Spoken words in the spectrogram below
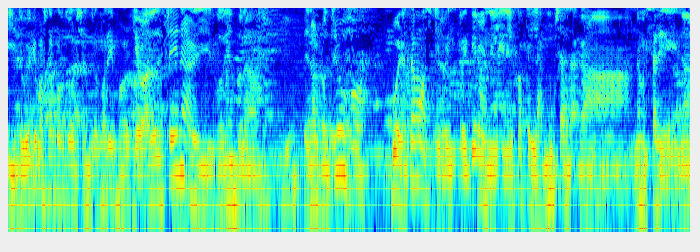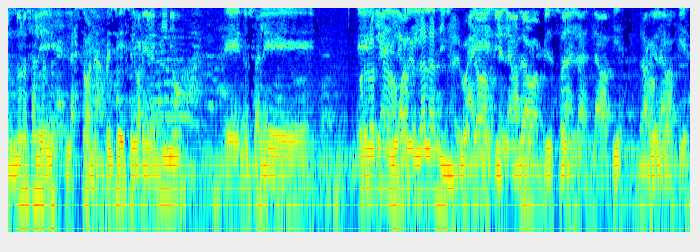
Y tuve que pasar por todo el centro de París, por el del Sena y rodeando la, el Arco del Triunfo. Bueno, estamos, re- reitero, en el, en el hostel Las Musas, acá no me sale, no, no nos sale la zona, pero es el barrio latino, eh, nos sale... eh, Barrio Latino no, barrio La Latina, Lavapiés, Lavapiés, Lavapiés, la- barrio Lavapiés.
